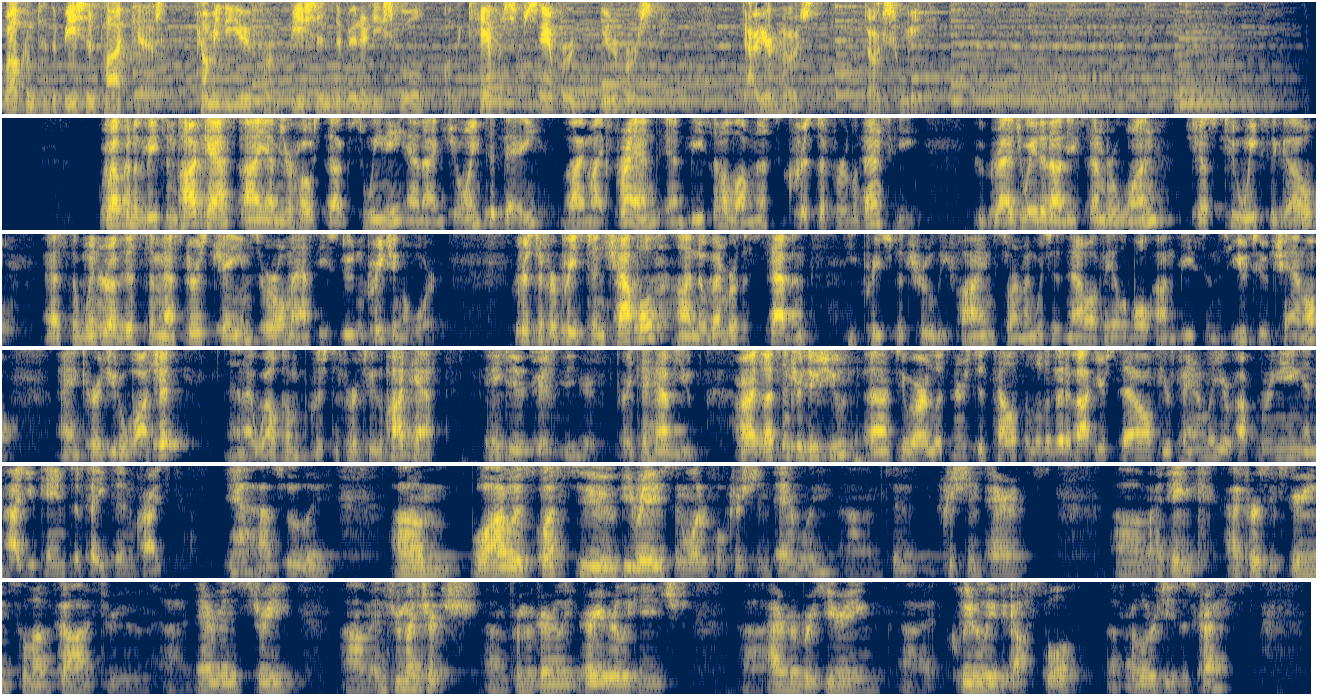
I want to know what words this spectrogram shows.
Welcome to the Beeson Podcast, coming to you from Beeson Divinity School on the campus of Samford University. Now, your host, Doug Sweeney. Welcome to the Beeson Podcast. I am your host, Doug Sweeney, and I'm joined today by my friend and Beeson alumnus, Kristofer Labenske, who graduated on December 1, just two weeks ago, as the winner of this semester's James Earl Massey Student Preaching Award. Kristofer preached in chapel on November the 7th. He preached a truly fine sermon, which is now available on Beeson's YouTube channel. I encourage you to watch it, and I welcome Kristofer to the podcast. Thank you. It's great to be here. Great to have you. All right, let's introduce you uh, to our listeners. Just tell us a little bit about yourself, your family, your upbringing, and how you came to faith in Christ. Yeah, absolutely. Um, well, I was blessed to be raised in a wonderful Christian family, um, to Christian parents. Um, I think I first experienced the love of God through uh, their ministry um, and through my church um, from a very, very early age. Uh, I remember hearing uh, clearly the gospel of our Lord Jesus Christ.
